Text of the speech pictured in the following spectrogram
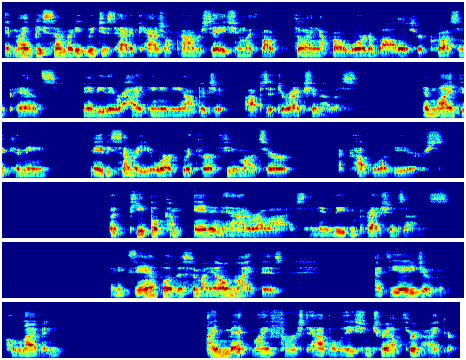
it might be somebody we just had a casual conversation with while filling up our water bottles or crossing paths. Maybe they were hiking in the opposite, opposite direction of us. In life, it can mean maybe somebody you worked with for a few months or a couple of years. But people come in and out of our lives and they leave impressions on us. An example of this in my own life is at the age of 11, I met my first Appalachian Trail through hiker.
